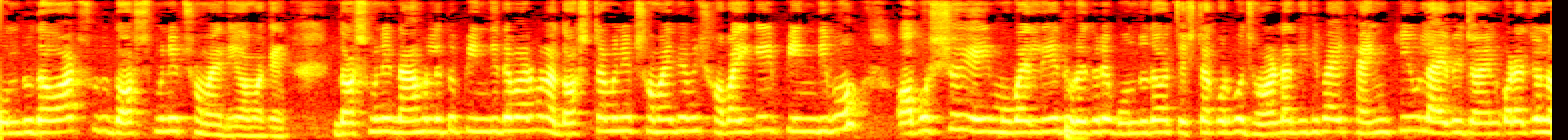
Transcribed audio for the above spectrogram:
বন্ধু দেওয়ার। শুধু দশ মিনিট সময় দিও আমাকে। দশ মিনিট না হলে তো পিন দিতে পারব না। দশটা মিনিট সময় দিয়ে আমি সবাইকেই পিন দিব। অবশ্যই এই মোবাইল দিয়ে ধরে ধরে বন্ধু দেওয়ার চেষ্টা করব। ঝর্ণা দিদি ভাই থ্যাংক ইউ লাইভে জয়েন করার জন্য।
